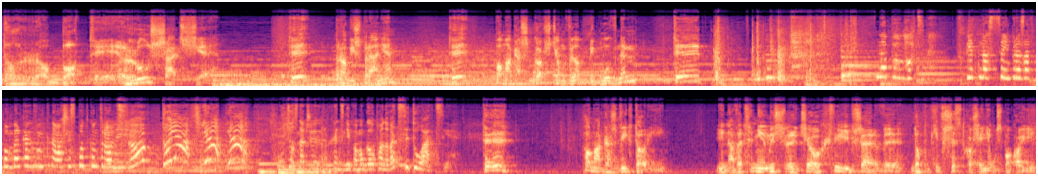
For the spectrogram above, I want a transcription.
Do roboty, ruszać się. Ty robisz pranie? Ty pomagasz gościom w lobby głównym? Ty Na pomoc! W 15 impreza w bąbelkach wymknęła się spod kontroli. Co? To ja, ja, ja! To znaczy, chętnie pomogę opanować sytuację. Ty pomagasz Wiktorii. I nawet nie myślcie o chwili przerwy, dopóki wszystko się nie uspokoi.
